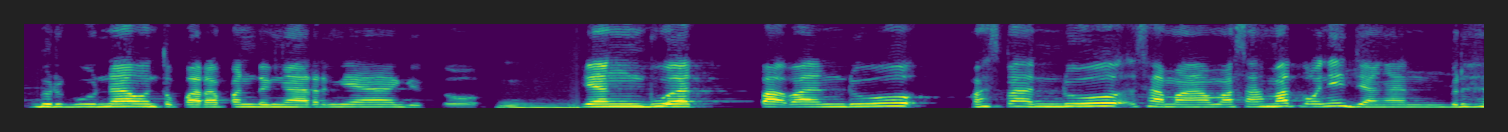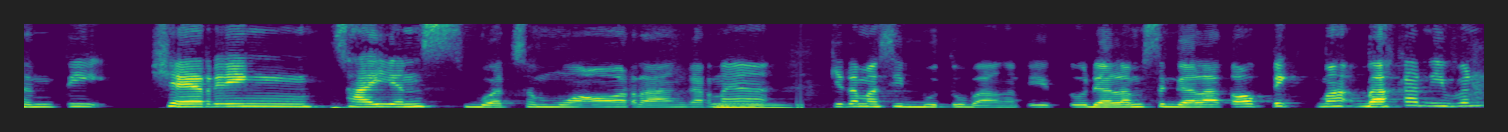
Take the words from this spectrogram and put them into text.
berguna untuk para pendengarnya gitu. Hmm. Yang buat Pak Pandu, Mas Pandu sama Mas Ahmad pokoknya jangan berhenti sharing science buat semua orang karena Hmm. kita masih butuh banget itu dalam segala topik Ma- bahkan even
